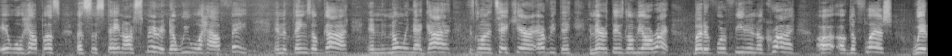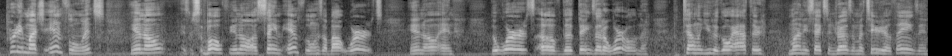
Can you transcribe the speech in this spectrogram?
it will help us uh, sustain our spirit that we will have faith in the things of God and knowing that God is going to take care of everything, and everything's going to be all right. But if we're feeding a cry uh, of the flesh with pretty much influence, you know, both, you know, same influence about words, you know, and the words of the things of the world, telling you to go after money, sex, and drugs and material things and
